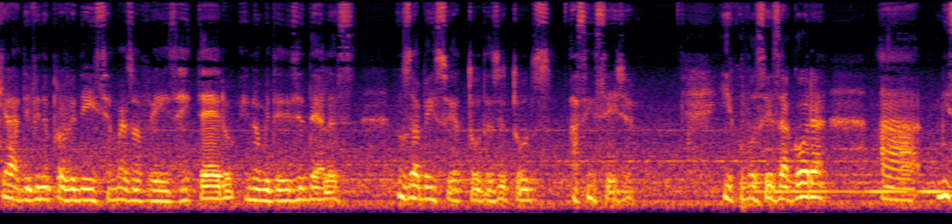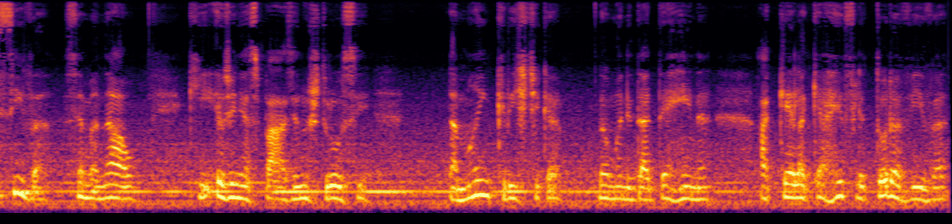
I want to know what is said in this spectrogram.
Que a Divina Providência, mais uma vez, reitero, em nome deles e delas, nos abençoe a todas e todos, assim seja. E com vocês agora a missiva semanal que Eugênia Spazia nos trouxe da Mãe Crística da humanidade terrena, aquela que é a refletora viva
